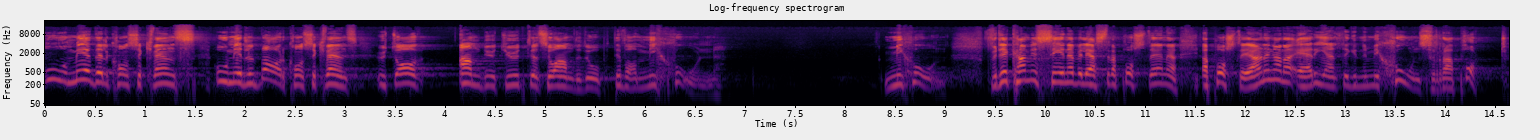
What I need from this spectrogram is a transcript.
omedel konsekvens, omedelbar konsekvens utav andeutgjutelse och andedop, det var mission. Mission. För det kan vi se när vi läser Apostlagärningarna. Apostlagärningarna är egentligen en missionsrapport.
